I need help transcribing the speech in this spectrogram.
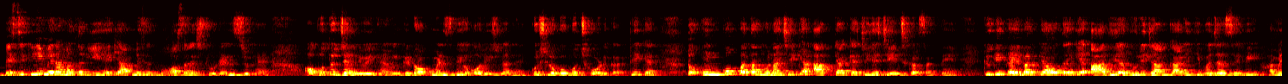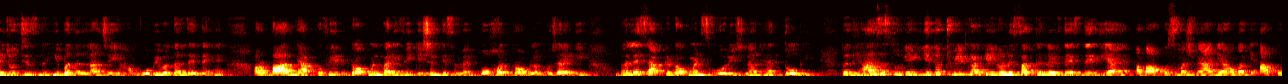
बेसिकली मेरा मतलब ये है कि आप में से बहुत सारे स्टूडेंट्स जो हैं वो तो जेन्यून हैं, उनके डॉक्यूमेंट्स भी ओरिजिनल हैं, कुछ लोगों को छोड़कर, ठीक है? तो उनको पता होना चाहिए कि आप क्या क्या चीज़ें चेंज कर सकते हैं। क्योंकि कई बार क्या होता है कि आधी अधूरी जानकारी की वजह से भी हमें जो चीज़ नहीं बदलना चाहिए, हम वो भी बदल देते हैं और बाद में आपको फिर डॉक्यूमेंट वेरिफिकेशन के समय बहुत प्रॉब्लम हो जाएगी। भले से आपके डॉक्यूमेंट्स ओरिजिनल हैं तो भी। तो ध्यान से सुनिए, ये तो ट्वीट करके इन्होंने सख्त निर्देश दे दिया है। अब आपको समझ में आ गया होगा कि आपको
